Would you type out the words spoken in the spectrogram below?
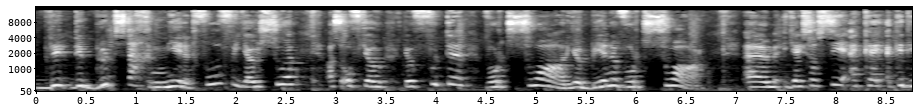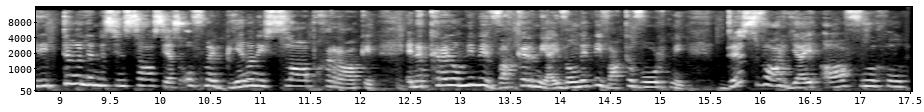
Bloed, die bloed stagneer. Dit voel vir jou so asof jou jou voete word swaar, jou bene word swaar. Ehm um, jy sal sê ek ek het hierdie tingelende sensasie asof my been aan die slaap geraak het en ek kry hom nie meer wakker nie. Hy wil net nie wakker word nie. Dis waar jy afvogel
